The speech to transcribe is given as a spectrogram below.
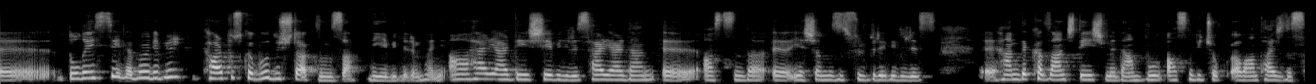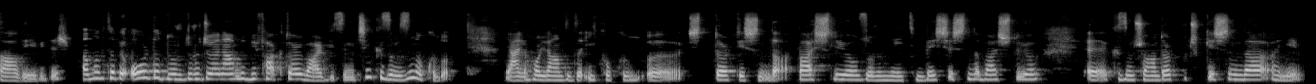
E, dolayısıyla böyle bir karpuz kabuğu düştü aklımıza diyebilirim. Hani Aa, her yerde yaşayabiliriz, her yerden e, aslında e, yaşamımızı sürdürebiliriz. E, hem de kazanç değişmeden bu aslında birçok avantaj da sağlayabilir. Ama tabii orada durdurucu önemli bir faktör var bizim için kızımızın okulu. Yani Hollanda'da ilkokul e, işte 4 yaşında başlıyor, zorunlu eğitim 5 yaşında başlıyor. E, kızım şu an 4,5 yaşında hani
